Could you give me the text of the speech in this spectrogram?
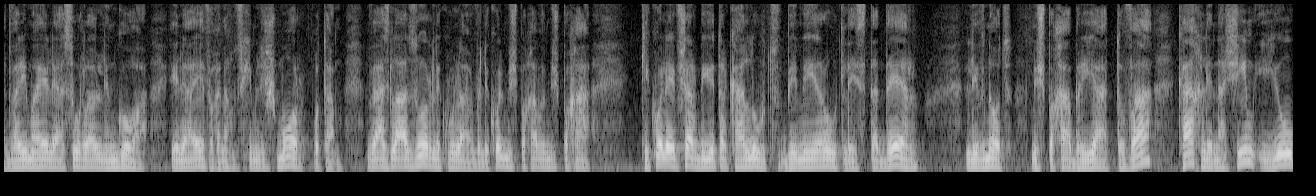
הדברים האלה אסור לנו לנגוע, אלא ההפך, אנחנו צריכים לשמור אותם, ואז לעזור לכולם ולכל משפחה ומשפחה. ככל האפשר ביותר קלות, במהירות, להסתדר, לבנות משפחה בריאה טובה, כך לנשים יהיו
